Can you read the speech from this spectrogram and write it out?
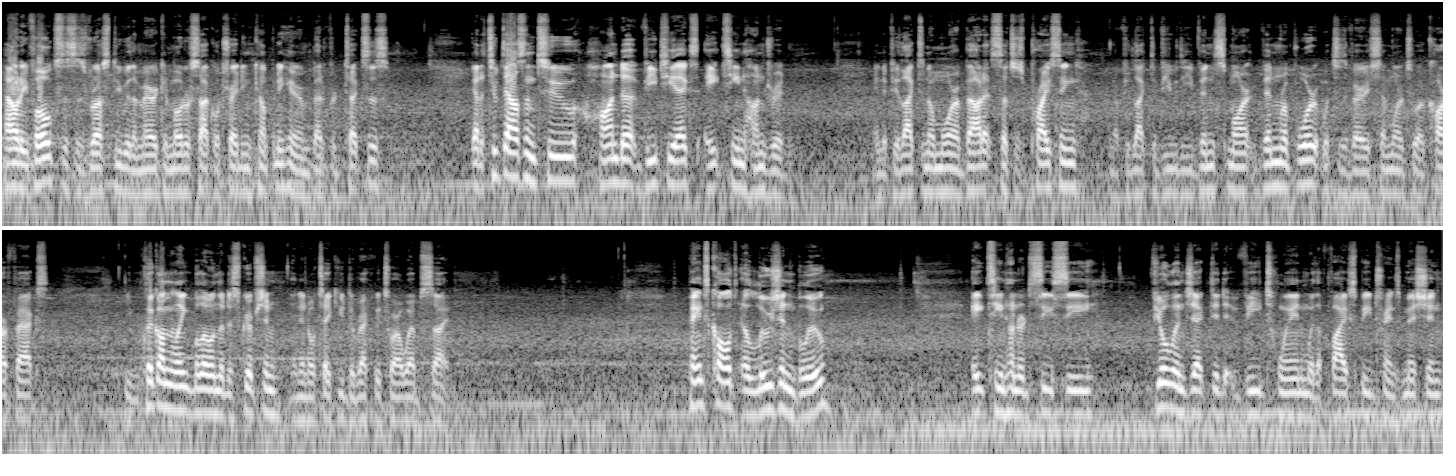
Howdy folks, this is Rusty with American Motorcycle Trading Company here in Bedford, Texas. Got a 2002 Honda VTX 1800. And if you'd like to know more about it, such as pricing, or if you'd like to view the VinSmart VIN report, which is very similar to a Carfax, you can click on the link below in the description and it'll take you directly to our website. Paint's called Illusion Blue, 1800cc, fuel injected V-twin with a 5-speed transmission.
